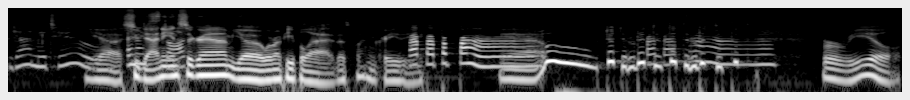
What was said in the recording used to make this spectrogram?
Yeah, me too. Yeah, And Sudani Instagram. Yo, where my people at? That's fucking crazy. Ba, ba, ba, ba. Yeah. Ooh. For real.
